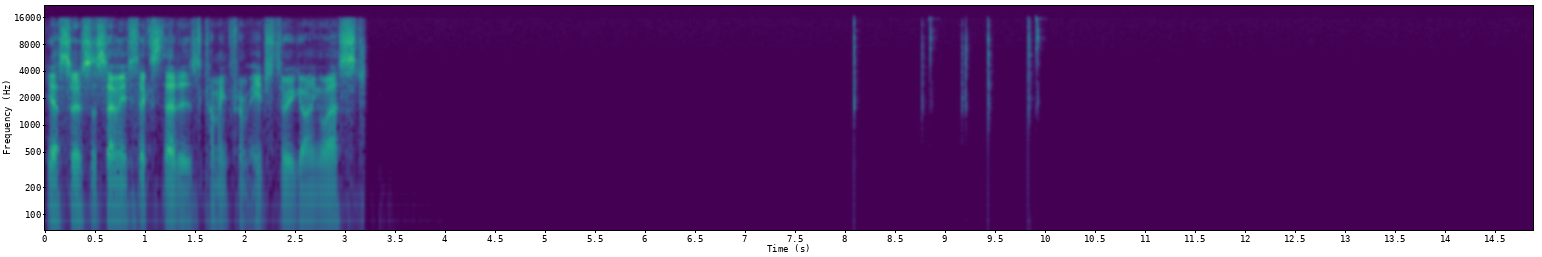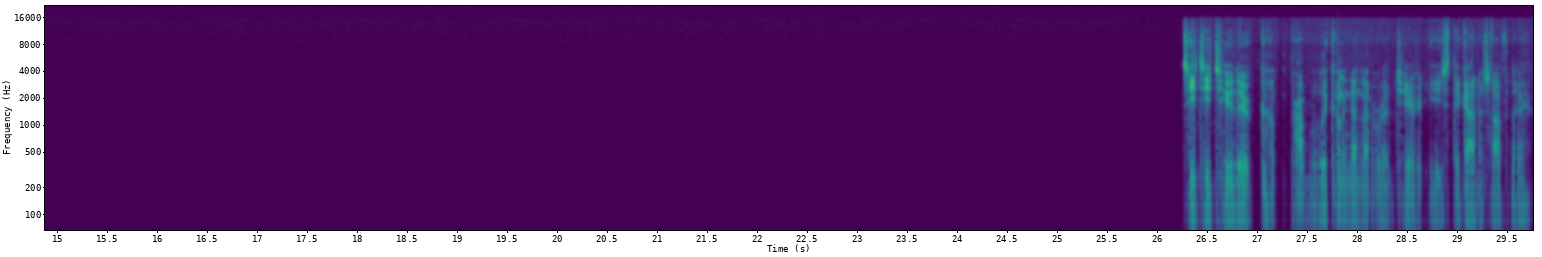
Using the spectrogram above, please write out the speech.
Yes, there's a 76 that is coming from H3 going west. CT2, they're probably coming down that road to your east. They got us off there.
